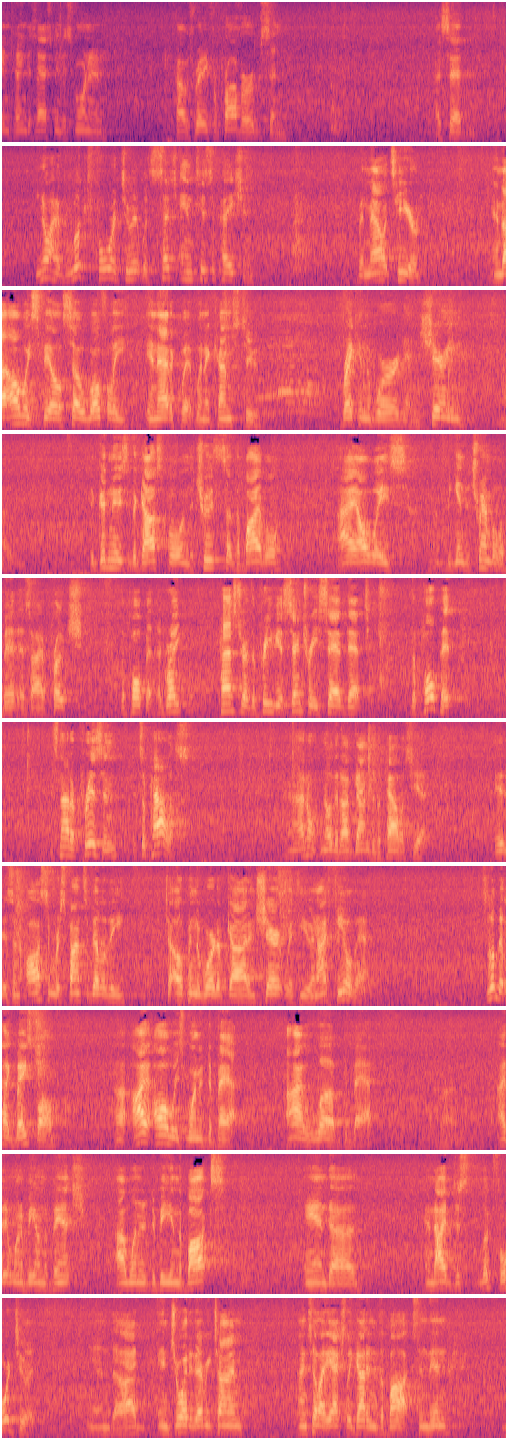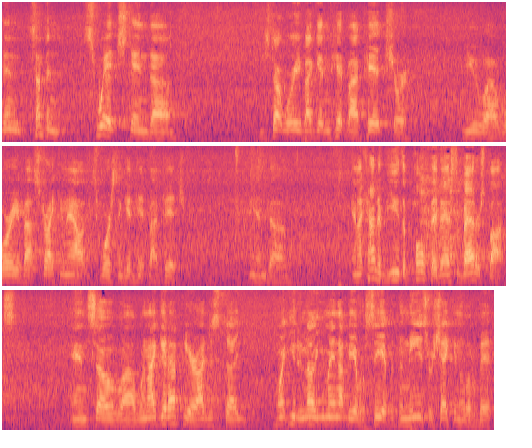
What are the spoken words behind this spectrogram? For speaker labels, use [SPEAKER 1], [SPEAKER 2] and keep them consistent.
[SPEAKER 1] Ken Kangas asked me this morning if I was ready for Proverbs, and I said, You know, I have looked forward to it with such anticipation, but now it's here, and I always feel so woefully inadequate when it comes to breaking the word and sharing uh, the good news of the gospel and the truths of the Bible. I always begin to tremble a bit as I approach the pulpit. A great pastor of the previous century said that the pulpit is not a prison, it's a palace. And I don't know that I've gotten to the palace yet. It is an awesome responsibility to open the Word of God and share it with you, and I feel that. It's a little bit like baseball. Uh, I always wanted to bat. I loved to bat. I didn't want to be on the bench. I wanted to be in the box, and uh, and I just looked forward to it, and uh, I enjoyed it every time until I actually got into the box, and then then something switched, and uh, you start worrying about getting hit by a pitch, or you uh, worry about striking out. It's worse than getting hit by a pitch, and uh, and I kind of view the pulpit as the batter's box. And so uh, when I get up here, I just uh, want you to know you may not be able to see it, but the knees are shaking a little bit,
